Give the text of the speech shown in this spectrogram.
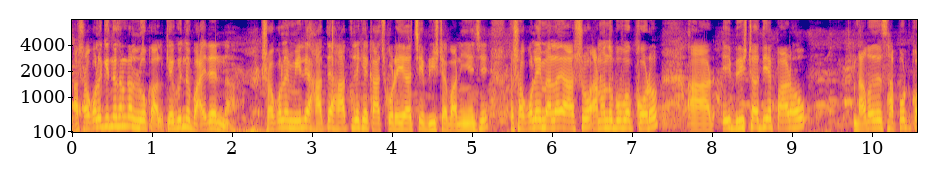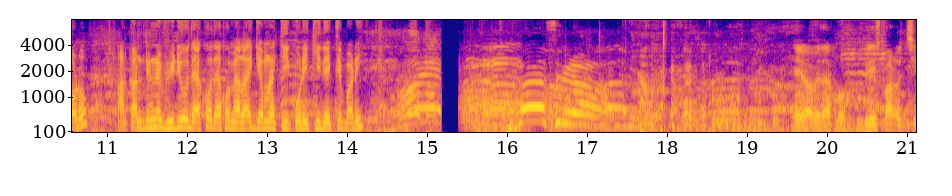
আর সকলে কিন্তু এখানকার লোকাল কেউ কিন্তু বাইরের না। সকলে মিলে হাতে হাত রেখে কাজ করে যাচ্ছে ব্রিজটা বানিয়েছে। তো সকলেই মেলায় আসো আনন্দ উপভোগ করো। আর এই ব্রিজটা দিয়ে পার হও। দাদাদের সাপোর্ট করো আর কন্টিনিউ ভিডিও দেখো দেখো মেলায় গিয়ে আমরা কী করি কী দেখতে পারি। এইভাবে দেখো ব্রিজ পার হচ্ছি।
